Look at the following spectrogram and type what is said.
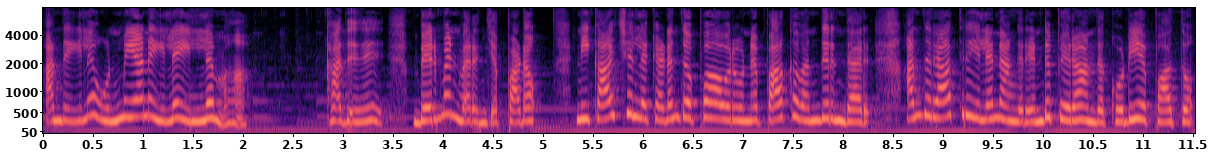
அந்த இலை உண்மையான இலை இல்லைம்மா. அது பெர்மன் வரைஞ்ச படம். நீ காய்ச்சலில் கிடந்தப்போ அவர் உன்னை பார்க்க வந்திருந்தார். அந்த ராத்திரியில் நாங்கள் ரெண்டு பேரும் அந்த கொடியை பார்த்தோம்.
